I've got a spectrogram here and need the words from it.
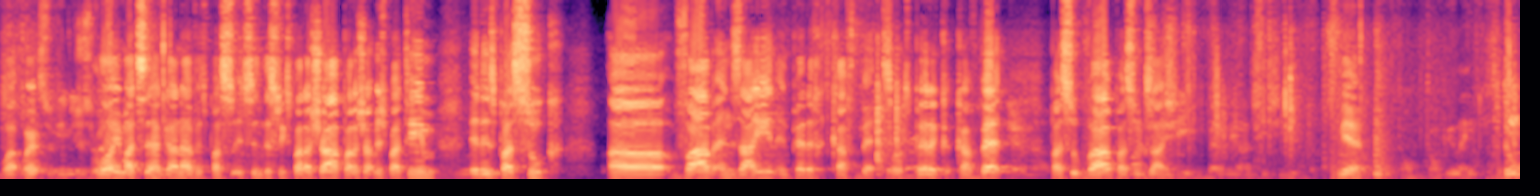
What, where? So can you just read? Lo yimatzeh haganav. It's, pas- it's in this week's parasha, Parashat Mishpatim. It is pasuk uh, vav and zayin in perek kaf bet. So it's perek kaf bet, pasuk vav, pasuk On zayin. Shishi. You better be on Shishi. Yeah. Don't, don't be late. Do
